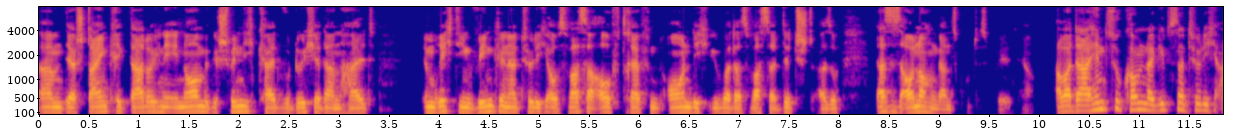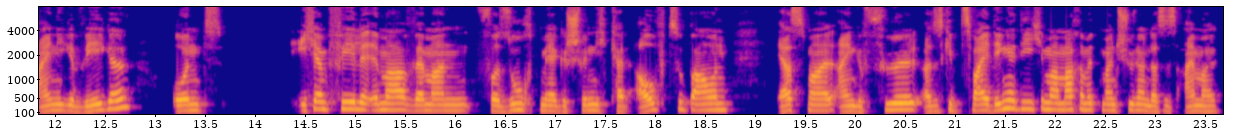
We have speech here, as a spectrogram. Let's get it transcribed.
ähm, der Stein kriegt dadurch eine enorme Geschwindigkeit, wodurch er dann halt im richtigen Winkel natürlich aufs Wasser auftreffend ordentlich über das Wasser ditcht. Also das ist auch noch ein ganz gutes Bild, ja. Aber da hinzukommen, da gibt's natürlich einige Wege und ich empfehle immer, wenn man versucht, mehr Geschwindigkeit aufzubauen, erstmal ein Gefühl, also es gibt zwei Dinge, die ich immer mache mit meinen Schülern. Das ist einmal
